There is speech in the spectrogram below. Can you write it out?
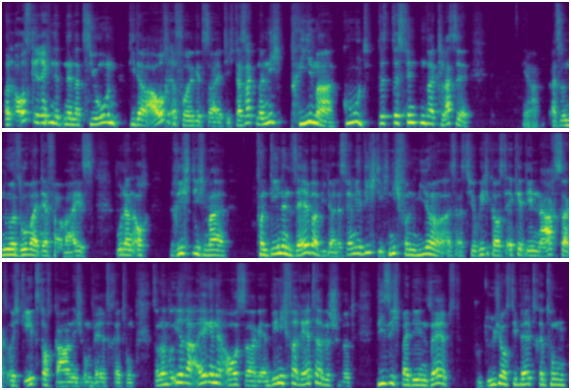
Und ausgerechnet eine Nation, die da auch Erfolge zeitigt, da sagt man nicht prima, gut, das, das finden wir klasse. Ja, also nur soweit der Verweis, wo dann auch richtig mal von denen selber wieder, das wäre mir wichtig, nicht von mir als, als Theoretiker aus der Ecke, denen nachsagt, euch geht's doch gar nicht um Weltrettung, sondern wo ihre eigene Aussage ein wenig verräterisch wird, wie sich bei denen selbst, wo durchaus die Weltrettung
